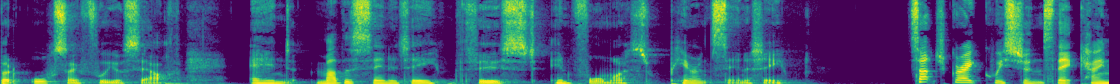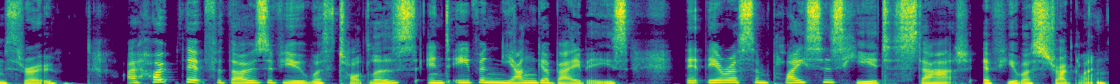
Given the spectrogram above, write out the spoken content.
but also for yourself. And mother's sanity first and foremost, parent sanity. Such great questions that came through. I hope that for those of you with toddlers and even younger babies, that there are some places here to start if you are struggling.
